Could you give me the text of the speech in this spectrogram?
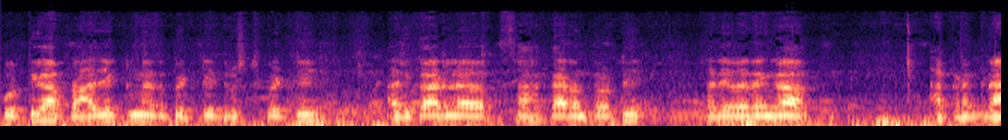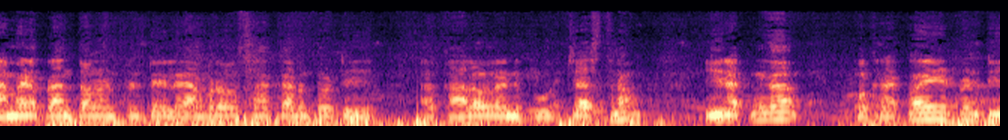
పూర్తిగా ప్రాజెక్టు మీద పెట్టి దృష్టి పెట్టి అధికారుల సహకారంతో అదేవిధంగా అక్కడ గ్రామీణ ప్రాంతాల్లో ఉన్నటువంటి లేబర్ సహకారంతో ఆ కాలువలన్నీ పూర్తి చేస్తున్నాం. ఈ రకంగా ఒక రకమైనటువంటి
